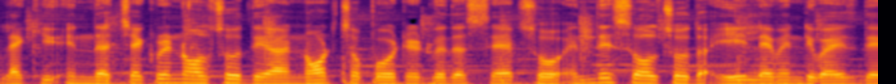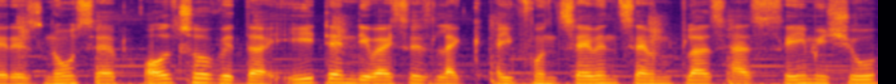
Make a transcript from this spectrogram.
Like in the checkra also they are not supported with the SEP. So in this also the A11 device there is no SEP. Also with the A10 devices like iPhone 7 7 Plus has same issue.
